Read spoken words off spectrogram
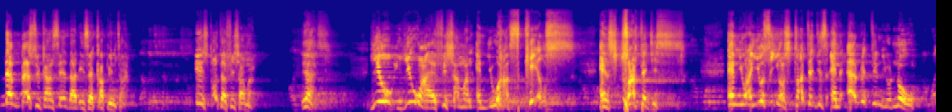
the best you can say that is a carpenter. It's not a fisherman. Yes. You you are a fisherman and you have skills and strategies. And you are using your strategies and everything you know.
